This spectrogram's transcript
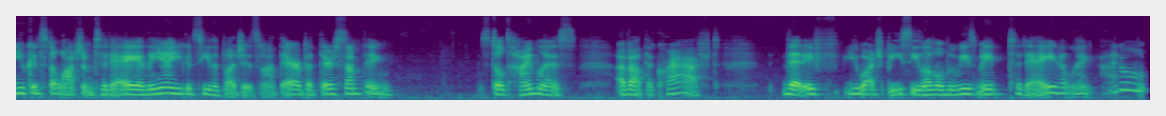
you can still watch them today. And then yeah you can see the budget's not there but there's something still timeless about the craft that if you watch BC level movies made today, you're like, I don't,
